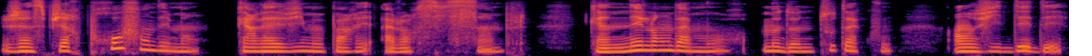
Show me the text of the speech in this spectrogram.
J'inspire profondément car la vie me paraît alors si simple qu'un élan d'amour me donne tout à coup envie d'aider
